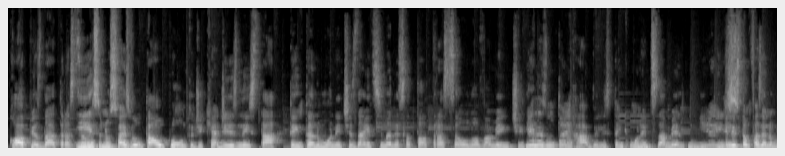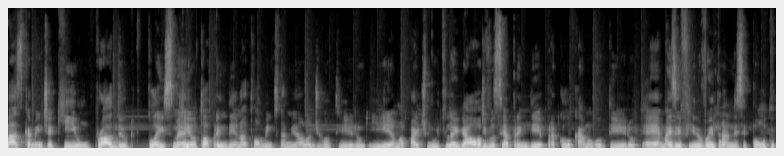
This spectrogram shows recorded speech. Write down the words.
cópias da atração. E isso nos faz voltar ao ponto de que a Disney está tentando monetizar em cima dessa tua atração novamente. E eles não estão errados, eles têm que monetizar mesmo e é isso. Eles estão fazendo basicamente aqui um product placement que eu tô aprendendo atualmente na minha aula de roteiro e é uma parte muito legal de você aprender para colocar no roteiro. É, mas enfim, eu vou entrar nesse ponto.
